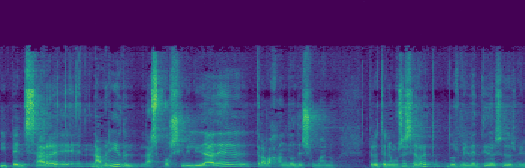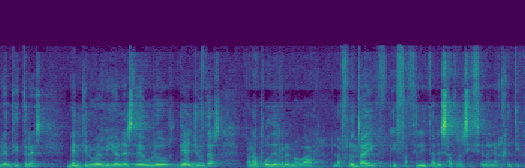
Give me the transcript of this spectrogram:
y pensar en abrir las posibilidades trabajando de su mano. Pero tenemos ese reto, 2022 y 2023, 29 millones de euros de ayudas para poder renovar la flota y, y facilitar esa transición energética.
